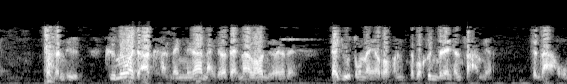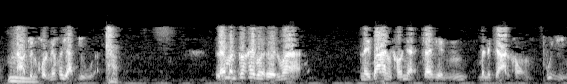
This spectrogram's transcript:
กกว่าชั้นอื่น คือไม่ว่าจะอากาศในในหน้าไหนก็แล้วแต่หน้าร้อนหรืออะไรก็แล้วแต่จะอยู่ตรงไหนอะร้อนแต่พอขึ้นไปในชั้นสามเนี่ยจะหนาวอืมหนาวจนคนไม่ค่อยอยากอยู่อะครับแล้วมันก็ให้บังเอิญว่าในบ้านเขาเนี่ยจะเห็นบรรยากาศของผู้หญิง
